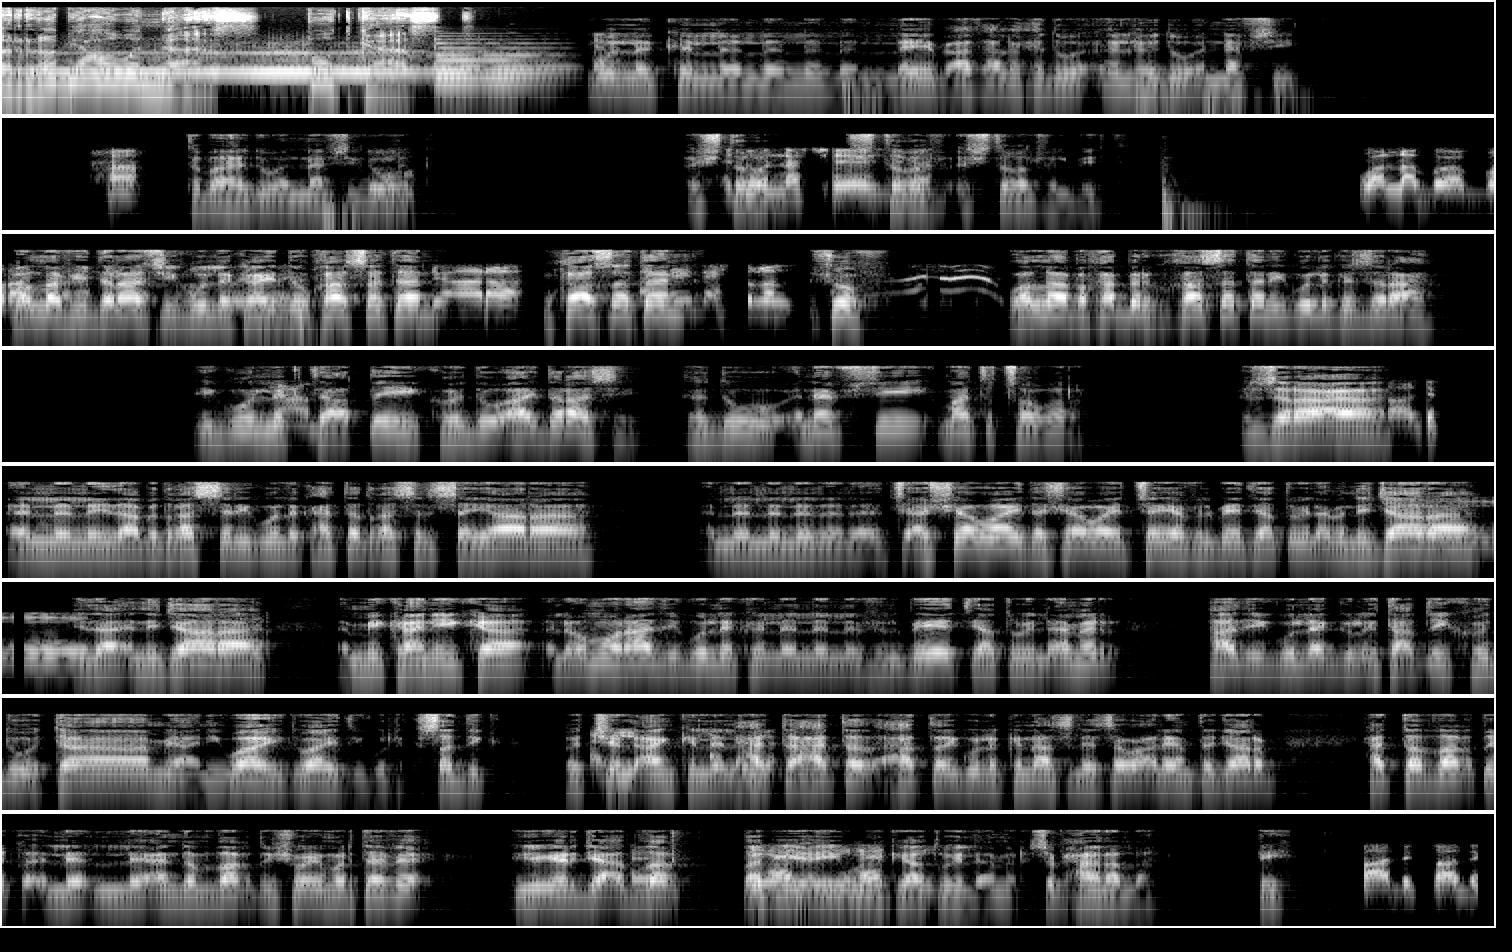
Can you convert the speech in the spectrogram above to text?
الرابعة والناس. بودكاست. يقول لك ال- ال- ال- ال- اللي يبعث على الهدوء الهدوء النفسي. ها. تبى هدوء النفسي يقول. لك؟ اشتغل. النفسي اشتغل؟ اشتغل في البيت. والله والله في دراسة أشتغل يقول لك هاي. وخاصة وخاصة شوف. والله بخبرك خاصة يقول لك الزراعة. يقول لك نعم. تعطيك هدوء هاي دراسة. هدوء نفسي ما تتصوره. الزراعة صادق. اللي, اللي إذا بتغسل يقول لك حتى تغسل السيارة. اللي اللي اللي أشياء وايد أشياء وايد تسويها في البيت. يا طويل العمر نجاره إيه. إذا نجاره ميكانيكا الأمور هذه يقول لك في في البيت. يا طويل العمر هذه يقول لك يقول لك تعطيك هدوء تام يعني. وايد وايد يقول لك. صدق؟ تشل عنك حتى حتى حتى يقول لك الناس اللي سووا عليهم تجارب حتى الضغط اللي عندهم ضغط شوي مرتفع يرجع الضغط طبيعي يقول لك يا. طويل العمر. سبحان الله. صادق صادق.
